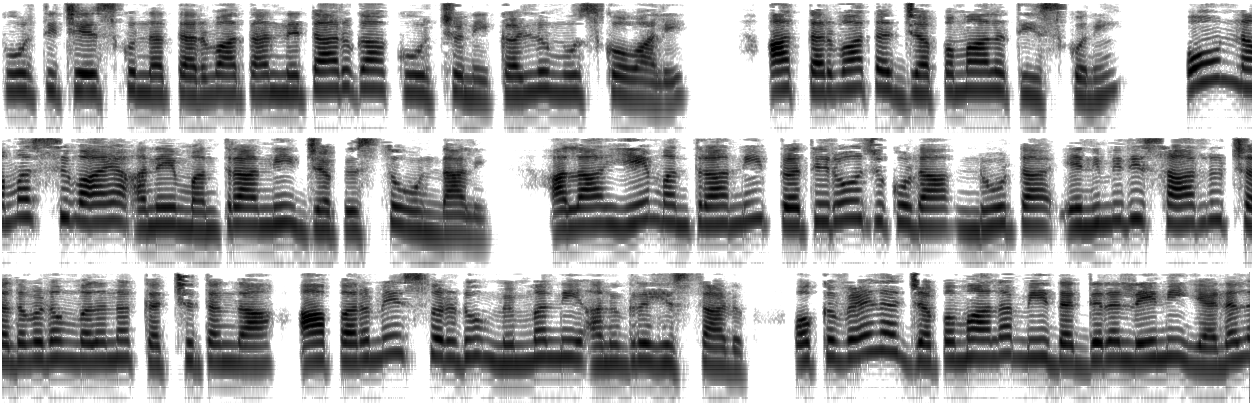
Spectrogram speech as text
పూర్తి చేసుకున్న తర్వాత నిటారుగా కూర్చుని కళ్ళు మూసుకోవాలి. ఆ తర్వాత జపమాల తీసుకుని ఓం నమశివాయ అనే మంత్రాన్ని జపిస్తూ ఉండాలి. అలా ఏ మంత్రాన్ని ప్రతిరోజు కూడా నూట ఎనిమిది సార్లు చదవడం వలన ఖచ్చితంగా ఆ పరమేశ్వరుడు మిమ్మల్ని అనుగ్రహిస్తాడు. ఒకవేళ జపమాల మీ దగ్గర లేని ఎడల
